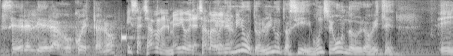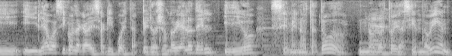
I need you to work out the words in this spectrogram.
ceder el liderazgo, cuesta, ¿no? Esa charla en el medio de la charla de En el minuto, en el minuto, así, un segundo duró, ¿viste? Y, y le hago así con la cabeza, que cuesta. Pero yo me voy al hotel y digo, se me nota todo, no lo estoy haciendo bien.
